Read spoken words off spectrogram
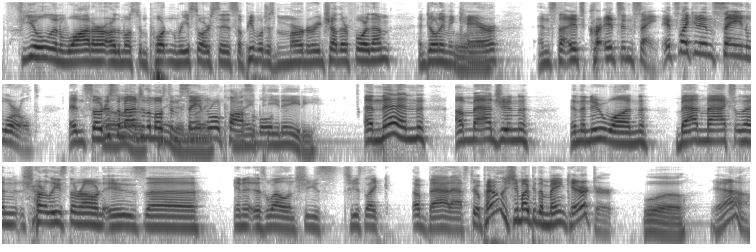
fuel and water are the most important resources. So people just murder each other for them and don't even care. And stuff. It's, cra- it's insane. It's like an insane world. And so just Oh, imagine the most insane like, world possible. 1980. And then imagine in the new one, Mad Max, and then Charlize Theron is uh, in it as well, and she's she's like a badass too. Apparently, she might be the main character. Whoa. Yeah,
